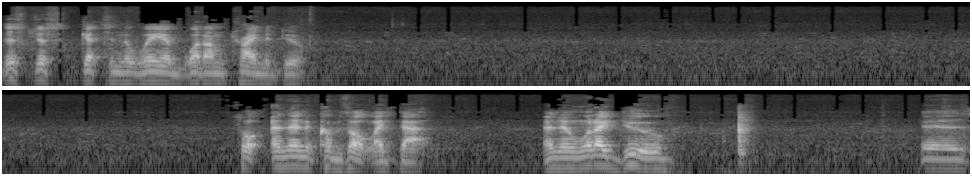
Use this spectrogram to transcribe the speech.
this just gets in the way of what I'm trying to do. So, and then it comes out like that. And then what I do is,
